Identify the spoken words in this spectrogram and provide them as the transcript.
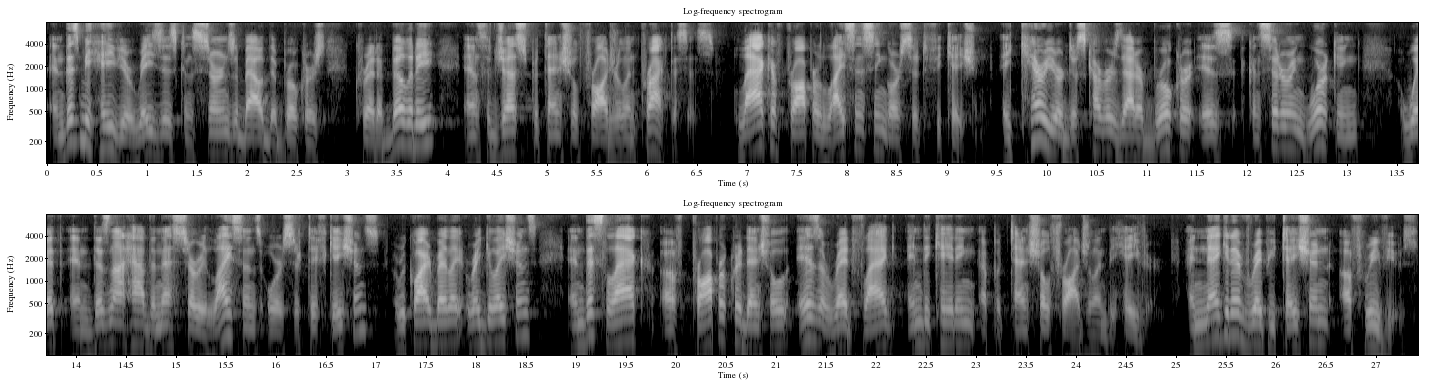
And this behavior raises concerns about the broker's credibility and suggests potential fraudulent practices. Lack of proper licensing or certification. A carrier discovers that a broker is considering working with and does not have the necessary license or certifications required by regulations, and this lack of proper credential is a red flag indicating a potential fraudulent behavior. A negative reputation of reviews.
